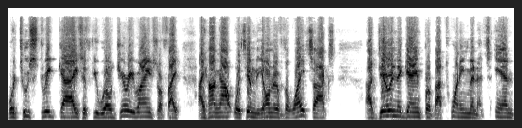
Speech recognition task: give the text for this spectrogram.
we're two street guys, if you will. Jerry Reinsdorf, I I hung out with him, the owner of the White Sox uh, during the game for about 20 minutes. And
